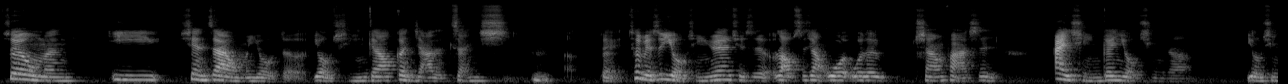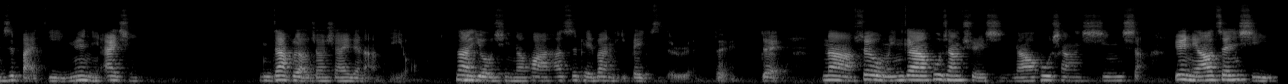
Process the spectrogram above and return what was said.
所以我们一现在我们有的友情应该要更加的珍惜。嗯。对，特别是友情，因为其实老实讲，我我的想法是，爱情跟友情呢，友情是摆第一，因为你爱情，你大不了交下一个男朋友，那友情的话，他是陪伴你一辈子的人。对对，那所以我们应该要互相学习，然后互相欣赏，因为你要珍惜，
